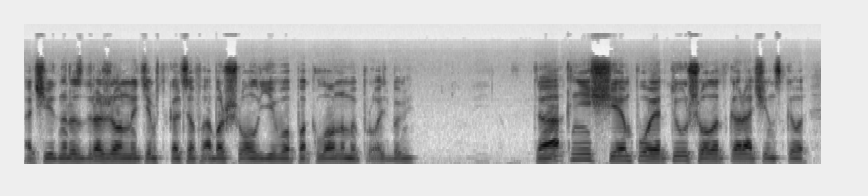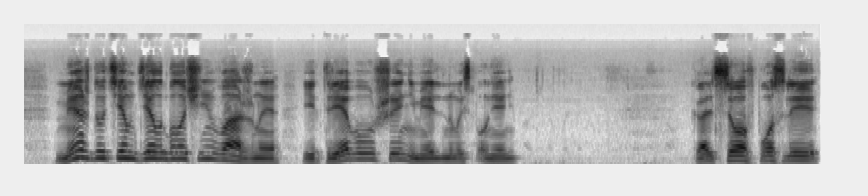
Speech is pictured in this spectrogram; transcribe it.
очевидно раздраженный тем, что Кольцов обошел его поклоном и просьбами. Так ни с чем поэт ушел от Караченского — между тем дело было очень важное и требовавшее немедленного исполнения. Кольцов после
